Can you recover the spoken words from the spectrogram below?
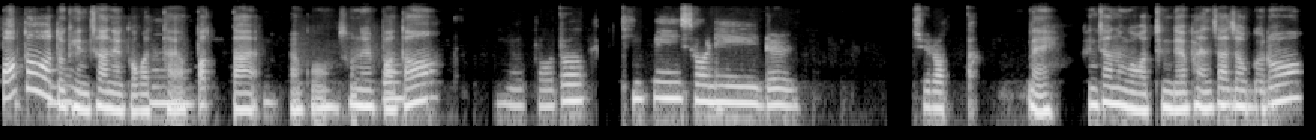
뻗어도 음. 괜찮을 것 같아요. 음. 뻗다라고 손을 뻗어. 저도 TV 소리를 줄였다. 네, 괜찮은 것 같은데요. 음. 반사적으로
